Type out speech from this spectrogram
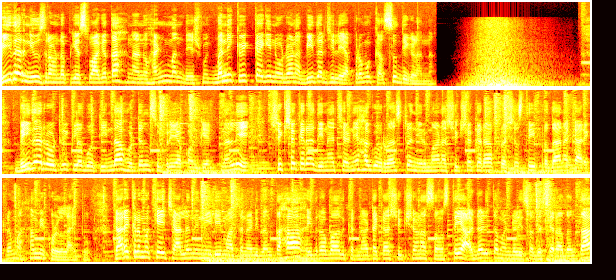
ಬೀದರ್ ನ್ಯೂಸ್ ರೌಂಡಪ್ಗೆ ಸ್ವಾಗತ. ನಾನು ಹಣ್ಮನ್ ದೇಶ್ಮುಖ್. ಬನ್ನಿ ಕ್ವಿಕ್ ಆಗಿ ನೋಡೋಣ ಬೀದರ್ ಜಿಲ್ಲೆಯ ಪ್ರಮುಖ ಸುದ್ದಿಗಳನ್ನು. ಬೀದರ್ ರೋಟರಿ ಕ್ಲಬ್ ವತಿಯಿಂದ ಹೋಟೆಲ್ ಸುಪ್ರಿಯಾ ಕಾಂಟಿನೆಂಟ್ನಲ್ಲಿ ಶಿಕ್ಷಕರ ದಿನಾಚರಣೆ ಹಾಗೂ ರಾಷ್ಟ್ರ ನಿರ್ಮಾಣ ಶಿಕ್ಷಕರ ಪ್ರಶಸ್ತಿ ಪ್ರದಾನ ಕಾರ್ಯಕ್ರಮ ಹಮ್ಮಿಕೊಳ್ಳಲಾಯಿತು. ಕಾರ್ಯಕ್ರಮಕ್ಕೆ ಚಾಲನೆ ನೀಡಿ ಮಾತನಾಡಿದಂತಹ ಹೈದರಾಬಾದ್ ಕರ್ನಾಟಕ ಶಿಕ್ಷಣ ಸಂಸ್ಥೆಯ ಆಡಳಿತ ಮಂಡಳಿ ಸದಸ್ಯರಾದಂತಹ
